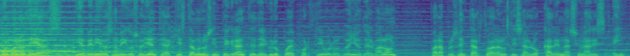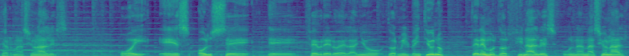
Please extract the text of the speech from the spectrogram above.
Muy buenos días, bienvenidos amigos oyentes. Aquí estamos los integrantes del grupo deportivo Los Dueños del Balón para presentar todas las noticias locales, nacionales e internacionales. Hoy es 11 de febrero del año 2021. Tenemos dos finales, una nacional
